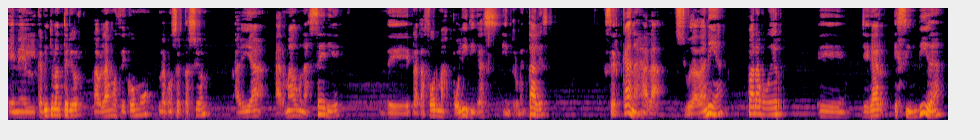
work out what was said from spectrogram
En el capítulo anterior hablamos de cómo la concertación había armado una serie de plataformas políticas instrumentales cercanas a la ciudadanía para poder eh, llegar escindida,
